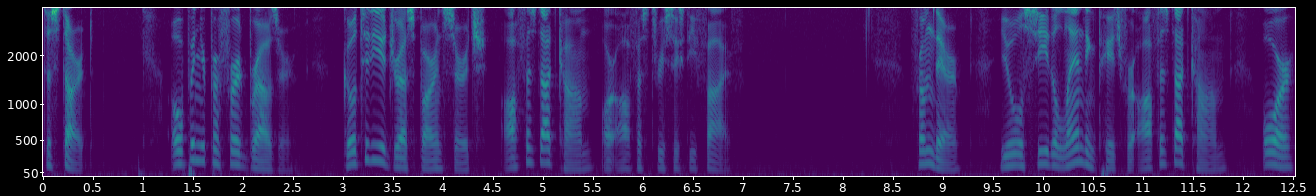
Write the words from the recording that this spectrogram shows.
To start, open your preferred browser. Go to the address bar and search office.com or Office 365. From there, you will see the landing page for office.com or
